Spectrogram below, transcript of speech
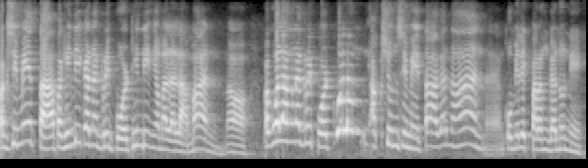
Pag si Meta, pag hindi ka nag-report, hindi niya malalaman. Ah. Pag walang nag-report, walang action si Meta. Ganan. Ang kumilik parang ganun eh.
